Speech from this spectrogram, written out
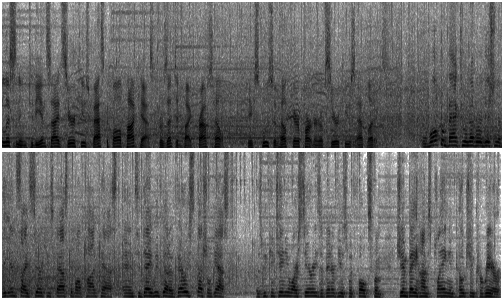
listening to the Inside Syracuse Basketball Podcast presented by Crouse Health, the exclusive healthcare partner of Syracuse Athletics. Welcome back to another edition of the Inside Syracuse Basketball Podcast. And today we've got a very special guest as we continue our series of interviews with folks from Jim Boeheim's playing and coaching career.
